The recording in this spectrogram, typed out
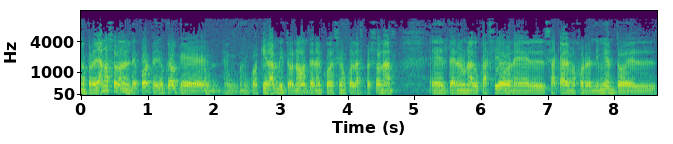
No, pero ya no solo en el deporte, yo creo que en, en cualquier ámbito, ¿no? Tener cohesión con las personas, el tener una educación, el sacar el mejor rendimiento, el,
